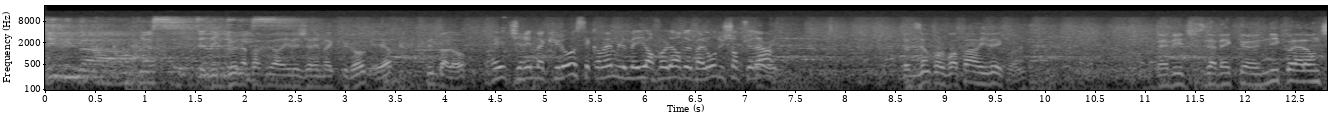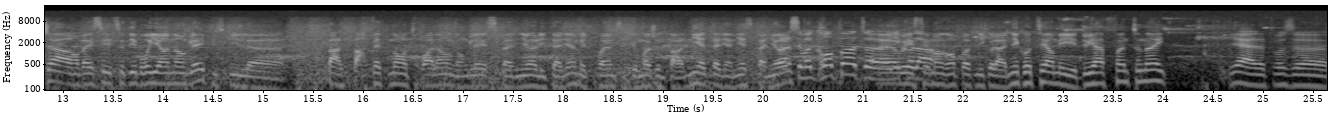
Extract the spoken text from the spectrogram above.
Jimmy va remplacer Nick Beu n'a pas vu arriver Jerry McCullough. Et hop, plus de ballon. Et Jerry McCullough, c'est quand même le meilleur voleur de ballon du championnat. Eh oui. Ben, disons qu'on le voit pas arriver, quoi. David, je suis avec euh, Nicolas Lanchard. On va essayer de se débrouiller en anglais puisqu'il euh, parle parfaitement trois langues, anglais, espagnol, italien. Mais le problème, c'est que moi, je ne parle ni italien ni espagnol. Ah, c'est votre grand pote, euh, Ah oui, Nicolas. c'est mon grand pote Nicolas. Nico, tell me, do you have fun tonight? Yeah, that was uh,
